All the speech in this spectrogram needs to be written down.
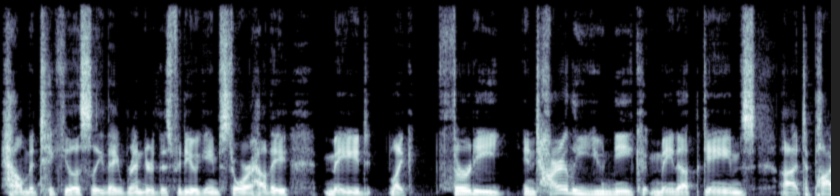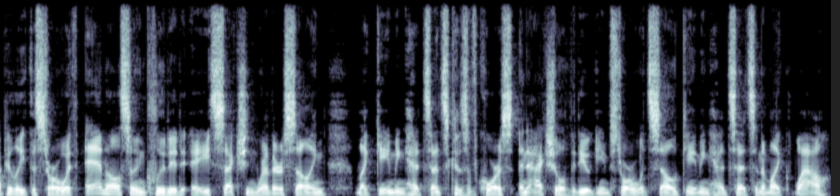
how meticulously they rendered this video game store, how they made like 30 entirely unique made up games uh, to populate the store with, and also included a section where they're selling like gaming headsets. Because, of course, an actual video game store would sell gaming headsets. And I'm like, wow,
